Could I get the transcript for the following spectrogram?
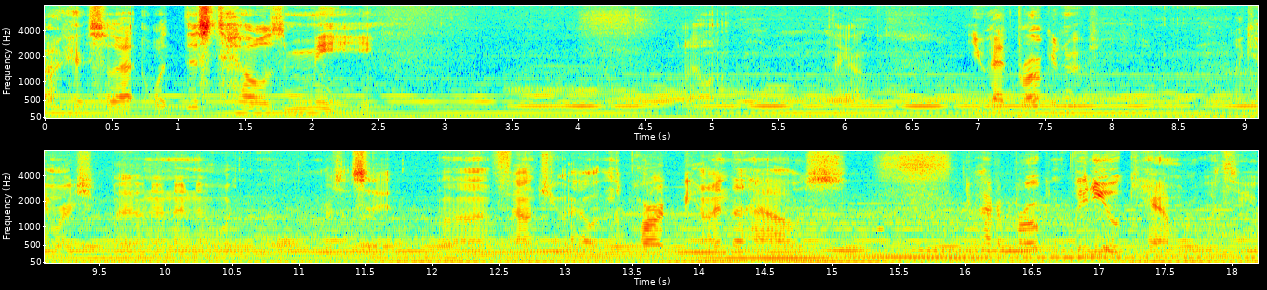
Okay, so that what this tells me... Well, hang on. You had broken... I can't remember... No, no, no, does it? Uh, found you out in the park behind the house. You had a broken video camera with you.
